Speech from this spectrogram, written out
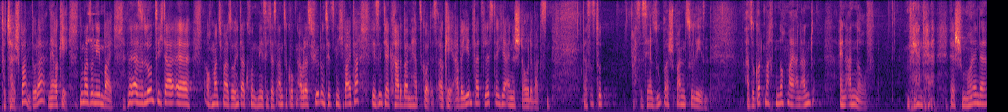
Total spannend, oder? Ne, okay, nur mal so nebenbei. Also es lohnt sich da äh, auch manchmal so hintergrundmäßig das anzugucken, aber das führt uns jetzt nicht weiter. Wir sind ja gerade beim Herz Gottes. Okay, aber jedenfalls lässt er hier eine Staude wachsen. Das ist total das ist ja super spannend zu lesen. Also Gott macht nochmal einen Anlauf. Während der, der schmollende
